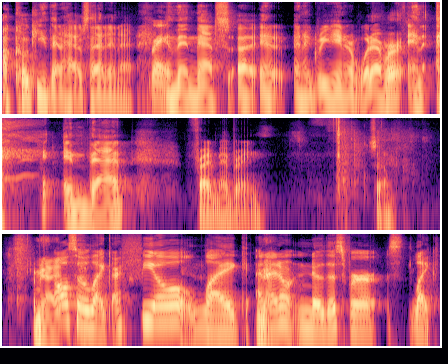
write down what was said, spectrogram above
a cookie that has that in it? Right. And then that's uh, an, ingredient or whatever. And, and that fried my brain. So, I mean, I, also like I feel like, and Ma- I don't know this for like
